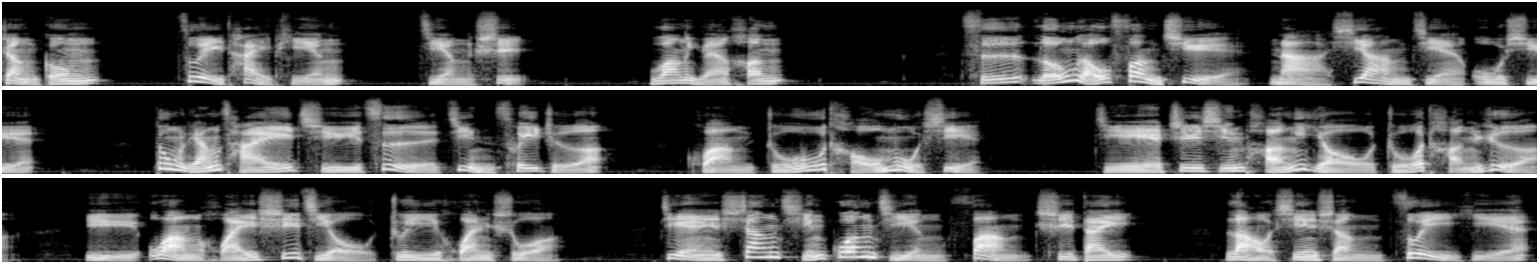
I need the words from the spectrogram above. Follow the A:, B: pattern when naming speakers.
A: 正宫醉太平，景氏汪元亨。辞龙楼凤阙，哪相见乌靴？栋梁才取次尽摧折，况竹头木屑。结知心朋友灼腾热，欲忘怀诗酒追欢说。见伤情光景放痴呆，老先生醉也。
